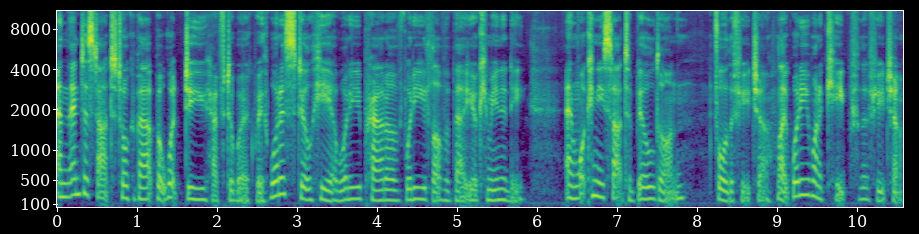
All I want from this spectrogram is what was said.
And then to start to talk about, but what do you have to work with? What is still here? What are you proud of? What do you love about your community? And what can you start to build on for the future? Like, what do you want to keep for the future?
